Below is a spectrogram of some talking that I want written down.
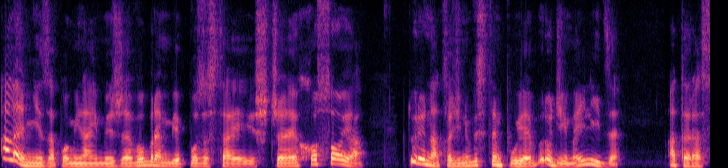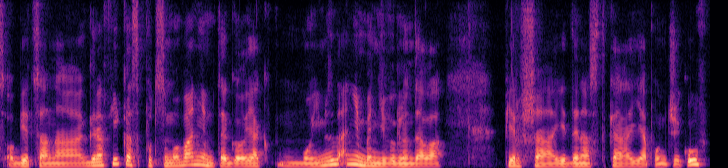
ale nie zapominajmy, że w obrębie pozostaje jeszcze Hosoya, który na co dzień występuje w rodzimej lidze. A teraz obiecana grafika z podsumowaniem tego, jak moim zdaniem będzie wyglądała pierwsza jedenastka Japończyków.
